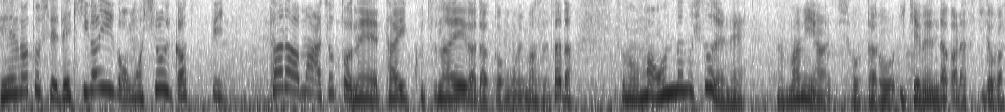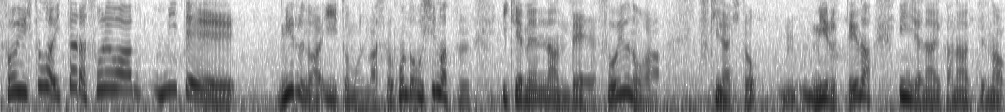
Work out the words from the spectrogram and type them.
映画として出来がいいが面白いかって言ったら、まあ、ちょっとね、退屈な映画だと思います。ただ、そのまあ、女の人でね、間宮祥太朗、イケメンだから好きとか、そういう人がいたら、それは見て見るのはいいと思いますよ。本当、牛松イケメンなんで、そういうのが好きな人、見るっていうのはいいんじゃないかなっていうのは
